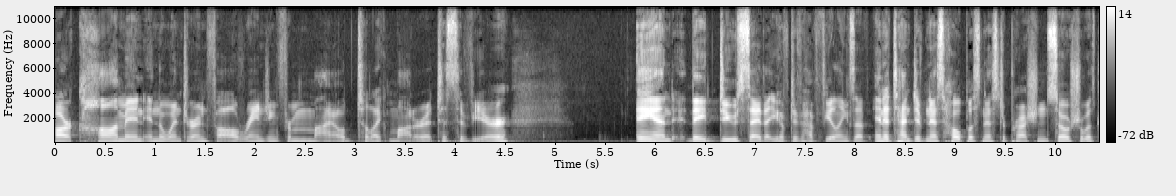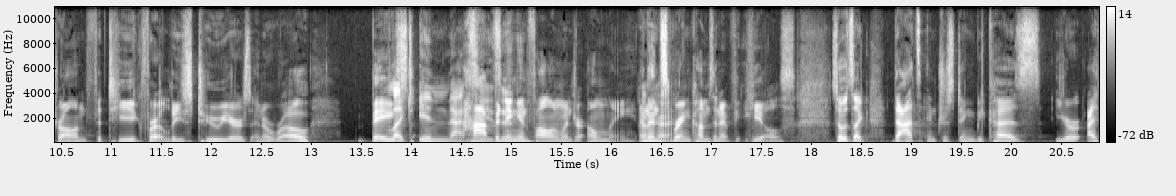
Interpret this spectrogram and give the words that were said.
are common in the winter and fall, ranging from mild to like moderate to severe. And they do say that you have to have feelings of inattentiveness, hopelessness, depression, social withdrawal, and fatigue for at least two years in a row, based Like in that happening season. in fall and winter only, and then spring comes and it heals. So it's like that's interesting because you're. I.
